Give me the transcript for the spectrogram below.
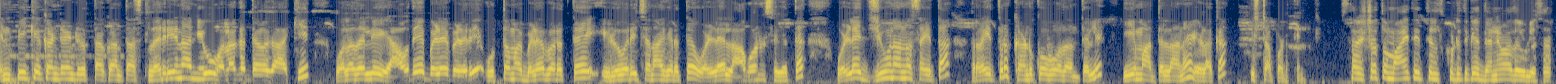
ಎನ್ ಪಿ ಕೆ ಕಂಟೆಂಟ್ ಇರ್ತಕ್ಕಂಥ ಸ್ಲರಿನ ನೀವು ಹೊಲ ಗದ್ದೆಗಳಿಗೆ ಹಾಕಿ ಹೊಲದಲ್ಲಿ ಯಾವುದೇ ಬೆಳೆ ಬೆಳೆರಿ ಉತ್ತಮ ಬೆಳೆ ಬರುತ್ತೆ ಇಳುವರಿ ಚೆನ್ನಾಗಿರುತ್ತೆ ಒಳ್ಳೆ ಲಾಭವೂ ಸಿಗುತ್ತೆ ಒಳ್ಳೆ ಜೀವನನೂ ಸಹಿತ ರೈತರು ಕಂಡ್ಕೋಬಹುದು ಅಂತೇಳಿ ಈ ಮಾತೆಲ್ಲ ನಾನು ಹೇಳಕ ಇಷ್ಟಪಡ್ತೀನಿ. ಸರ್ ಇಷ್ಟೊತ್ತು ಮಾಹಿತಿ ತಿಳಿಸ್ಕೊಟ್ಟಿದ್ದಕ್ಕೆ ಧನ್ಯವಾದಗಳು sir.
